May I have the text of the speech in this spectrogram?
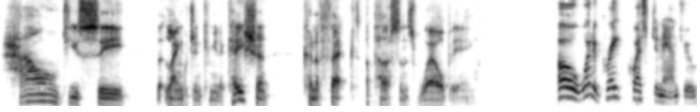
how do you see that language and communication can affect a person's well-being? Oh, what a great question, Andrew.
